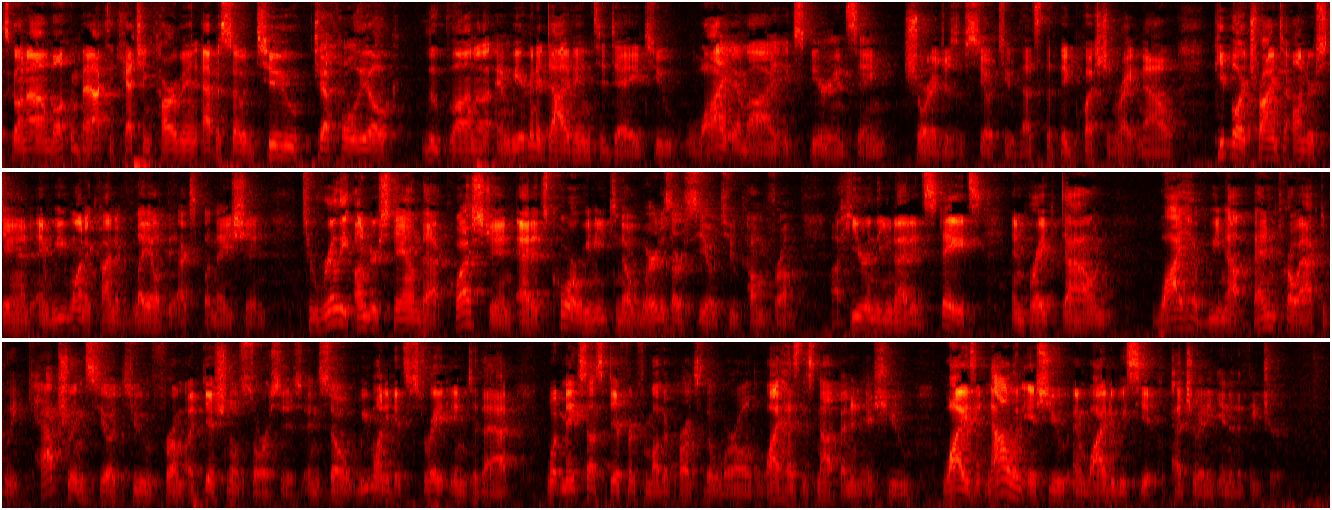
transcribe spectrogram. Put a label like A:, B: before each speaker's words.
A: What's going on? Welcome back to Catching Carbon, episode two. Jeff Holyoak, Luke Lana, and we are going to dive in today to why am I experiencing shortages of CO2? That's the big question right now. People are trying to understand, and we want to kind of lay out the explanation. To really understand that question at its core, we need to know where does our CO2 come from uh, here in the United States and break down why have we not been proactively capturing CO2 from additional sources? And so we want to get straight into that. What makes us different from other parts of the world? Why has this not been an issue? Why is it now an issue? And why do we see it perpetuating into the future?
